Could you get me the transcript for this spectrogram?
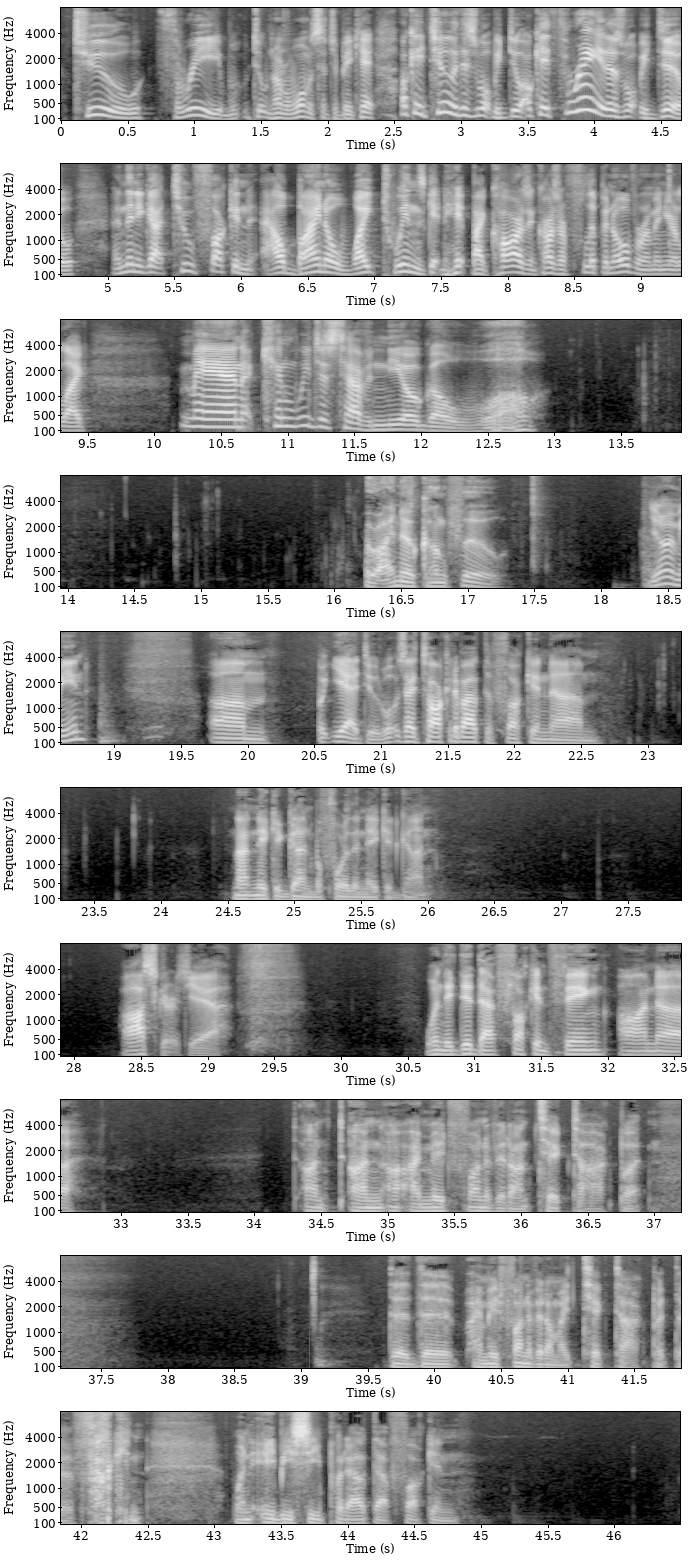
Two, three, two, number one was such a big hit. Okay, two, this is what we do. Okay, three, this is what we do. And then you got two fucking albino white twins getting hit by cars and cars are flipping over them, and you're like, man, can we just have Neo go, whoa? Or I know Kung Fu. You know what I mean? Um, but yeah, dude, what was I talking about? The fucking um, not Naked Gun before the Naked Gun. Oscars, yeah. When they did that fucking thing on uh on on uh, I made fun of it on TikTok, but the the I made fun of it on my TikTok, but the fucking when ABC put out that fucking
